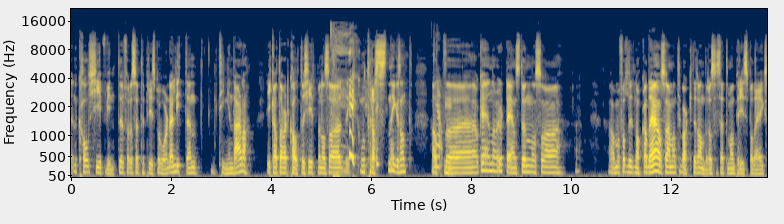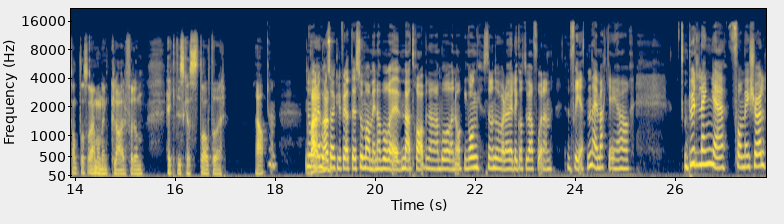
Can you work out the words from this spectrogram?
en kald, kjip vinter for å sette pris på våren. Det er litt den tingen der, da. Ikke at det har vært kaldt og kjipt, men også kontrasten, ikke sant. At eh, OK, nå har vi gjort det en stund, og så har man fått litt nok av det, og så er man tilbake til det andre, og så setter man pris på det. ikke sant? Og så er man klar for en hektisk høst og alt det der. Ja. Nå er det hovedsakelig fordi at sommeren min har vært mer travel enn den har vært noen gang. Så nå var det veldig godt å være få den, den friheten. Jeg merker jeg har bodd lenge for meg sjøl,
